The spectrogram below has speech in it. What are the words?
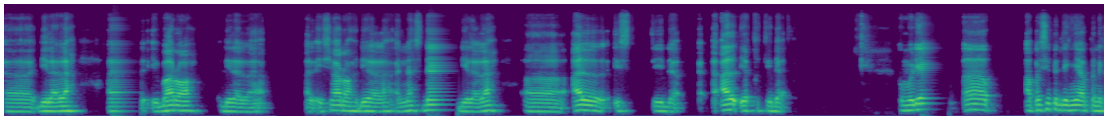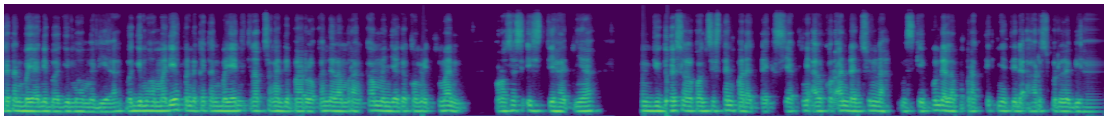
uh, dilalah al-ibarah, dilalah al-isyarah, dilalah an-nas dan dilalah uh, al-istida al-iqtida. Kemudian uh, apa sih pentingnya pendekatan bayani bagi Muhammadiyah? Bagi Muhammadiyah, pendekatan bayani tetap sangat diperlukan dalam rangka menjaga komitmen proses istihadnya yang juga selalu konsisten pada teks, yakni Al-Quran dan Sunnah, meskipun dalam praktiknya tidak harus berlebihan.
